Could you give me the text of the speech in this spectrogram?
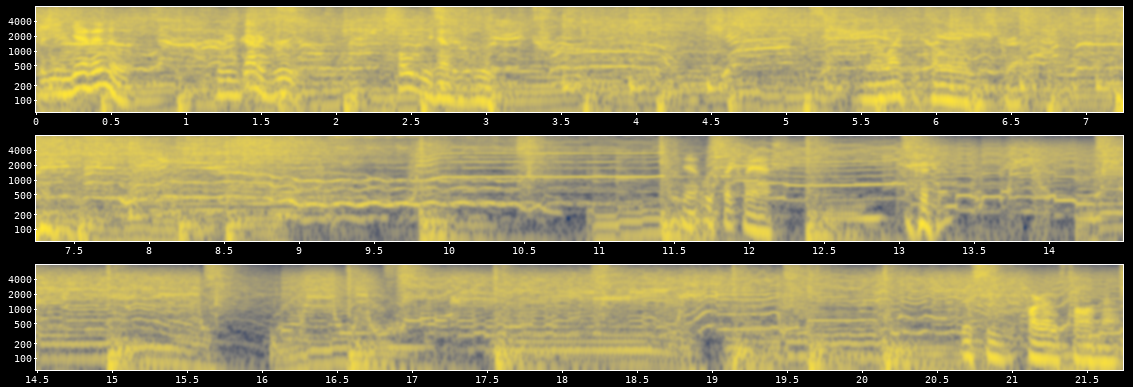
But you can get into it because it's got a groove. Totally has a groove. And I like the color of the strap. Yeah, it looks like mash. this is the part I was talking about.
